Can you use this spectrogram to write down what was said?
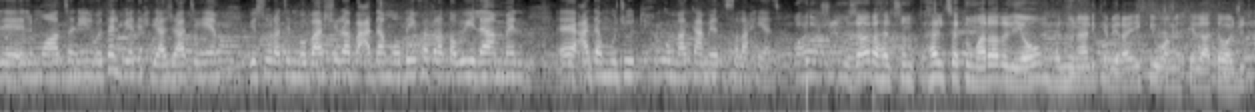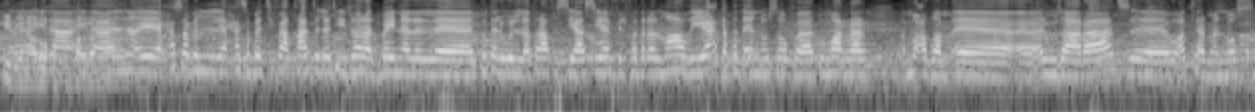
للمواطنين وتلبية احتياجاتهم بصورة مباشرة بعد مضي فترة طويلة من عدم وجود حكومة كاملة الصلاحيات 21 وزارة هل هل ستمرر اليوم؟ هل هنالك برأيك ومن خلال تواجدك بين أروقة البرلمان؟ حسب حسب الاتفاقات التي جرت بين الكتل والأطراف السياسية في الفترة الماضية أعتقد أنه سوف تمرر معظم الوزارات وأكثر من نصف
